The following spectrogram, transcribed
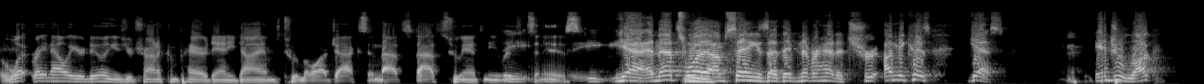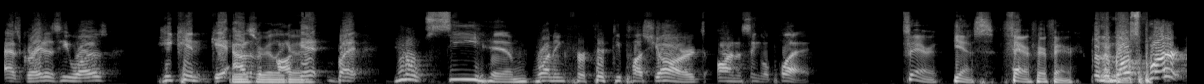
what right now what you're doing is you're trying to compare Danny Dimes to Lamar Jackson. That's that's who Anthony Richardson is. Yeah, and that's what Mm. I'm saying is that they've never had a true. I mean, because yes, Andrew Luck, as great as he was, he can get He out of the really good. pocket, but you don't see him running for 50 plus yards on a single play. Fair. Yes. Fair. Fair. Fair. For the Okay. most part,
